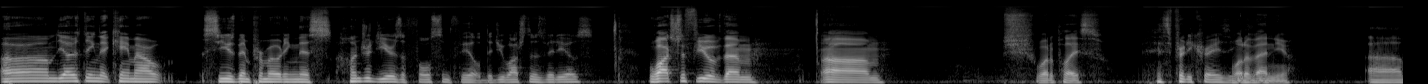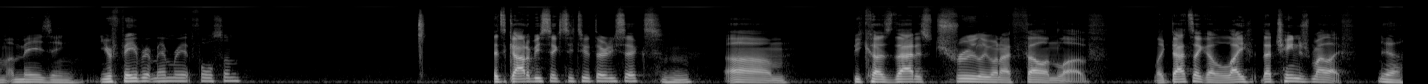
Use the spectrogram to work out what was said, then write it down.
Um, the other thing that came out, CU's been promoting this hundred years of Folsom Field. Did you watch those videos? Watched a few of them. Um, what a place! It's pretty crazy. What a venue! Um, amazing. Your favorite memory at Folsom? It's got to be 6236. Um, because that is truly when I fell in love. Like that's like a life that changed my life. Yeah.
